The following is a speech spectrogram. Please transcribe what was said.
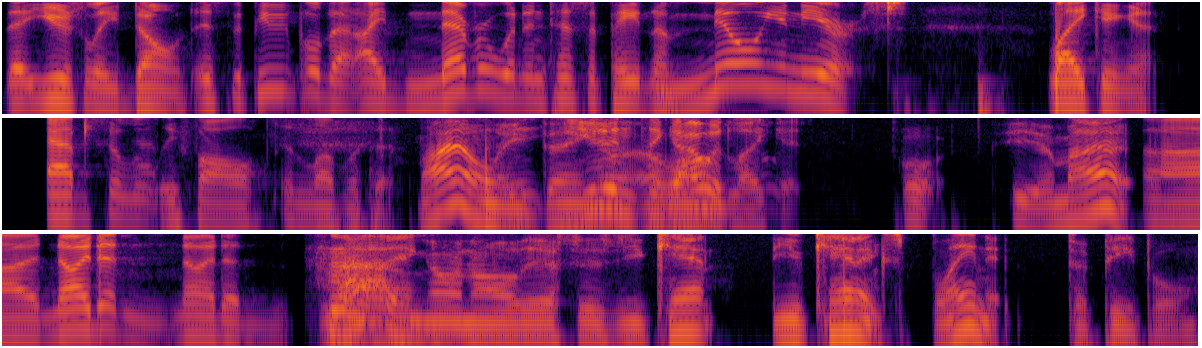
that usually don't. It's the people that I never would anticipate in a million years liking it, absolutely fall in love with it. My only thing. you didn't uh, think I would like it. Yeah, my Uh, no, I didn't. No, I didn't. my thing on all this is you can't you can't explain it to people.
